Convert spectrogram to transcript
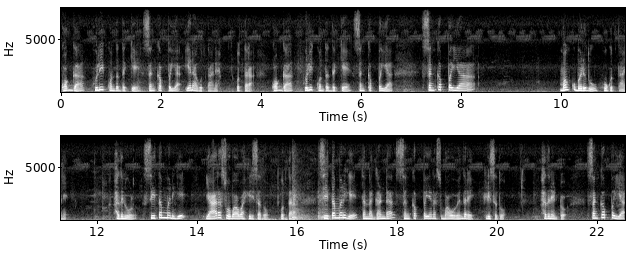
ಕೊಗ್ಗ ಹುಲಿ ಕೊಂದದ್ದಕ್ಕೆ ಸಂಕಪ್ಪಯ್ಯ ಏನಾಗುತ್ತಾನೆ? ಉತ್ತರ. ಕೊಗ್ಗ ಹುಲಿ ಕೊಂದದ್ದಕ್ಕೆ ಸಂಕಪ್ಪಯ್ಯ ಸಂಕಪ್ಪಯ್ಯ ಮಂಕು ಬರೆದು ಹೋಗುತ್ತಾನೆ. ಹದಿನೇಳು. ಸೀತಮ್ಮನಿಗೆ ಯಾರ ಸ್ವಭಾವ ಹಿಡಿಸದು? ಉತ್ತರ, ಸೀತಮ್ಮನಿಗೆ ತನ್ನ ಗಂಡ ಸಂಕಪ್ಪಯ್ಯನ ಸ್ವಭಾವವೆಂದರೆ ಹಿಡಿಸದು. ಹದಿನೆಂಟು, ಸಂಕಪ್ಪಯ್ಯ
